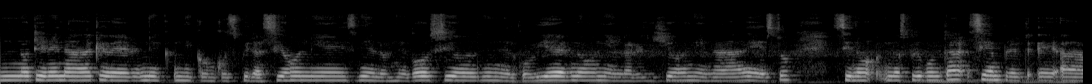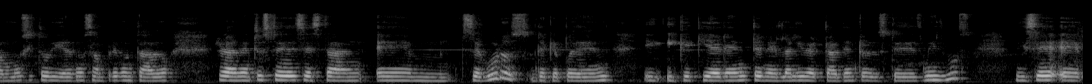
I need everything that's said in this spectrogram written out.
no tiene nada que ver ni, ni, con conspiraciones, ni en los negocios, ni en el gobierno, ni en la religión, ni en nada de esto, sino nos pregunta siempre, eh, Adamos y Tobías nos han preguntado, ¿realmente ustedes están em, seguros de que pueden y, que quieren tener la libertad dentro de ustedes mismos? Dice, eh,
